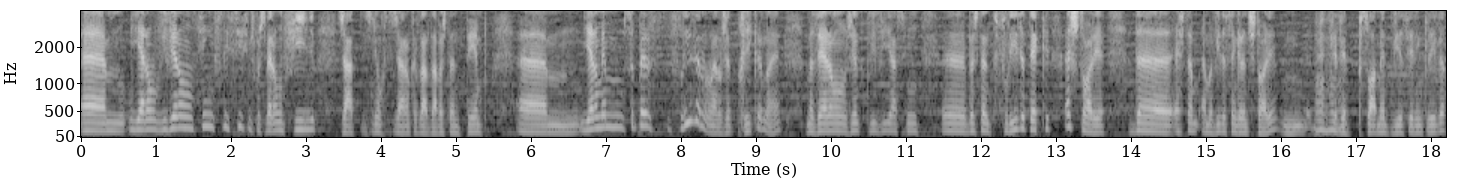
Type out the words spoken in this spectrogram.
Ahm, e eram, viveram assim felicíssimos. Depois tiveram um filho, já, tinham, já eram casados há bastante tempo, Ahm, e eram mesmo super felizes, não eram gente rica, não é? Mas eram gente que vivia assim eh, bastante feliz, até que a história da. Esta é uma vida sem grande história, hum, quer dizer, pessoalmente devia ser incrível.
